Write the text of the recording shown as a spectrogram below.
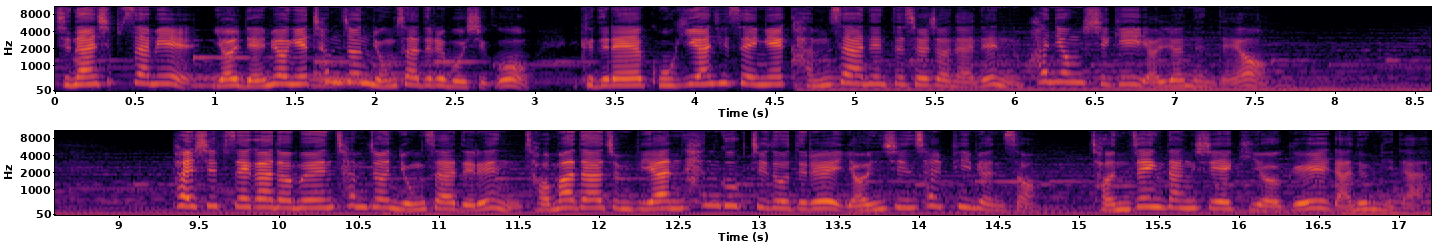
지난 13일 14명의 참전 용사들을 모시고 그들의 고귀한 희생에 감사하는 뜻을 전하는 환영식이 열렸는데요. 80세가 넘은 참전 용사들은 저마다 준비한 한국 지도들을 연신 살피면서 전쟁 당시의 기억을 나눕니다.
